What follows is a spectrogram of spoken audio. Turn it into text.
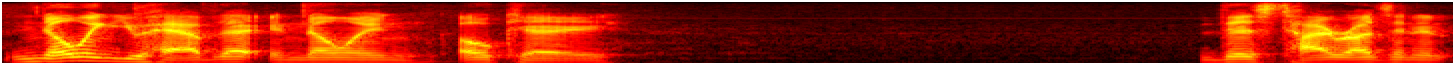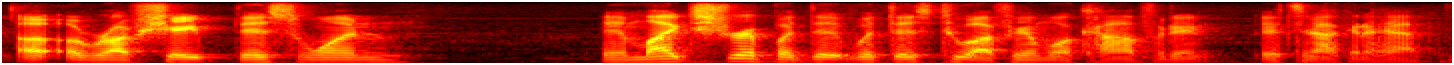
knowing you have that and knowing okay, this tie rod's in an- a, a rough shape. This one, it might strip, but th- with this two, I feel more confident it's not gonna happen,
